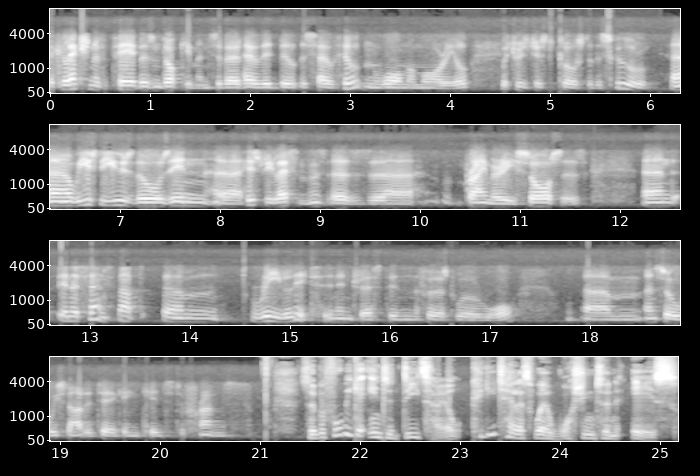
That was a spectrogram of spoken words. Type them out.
a collection of papers and documents about how they'd built the South Hilton War Memorial, which was just close to the school. Uh, we used to use those in uh, history lessons as uh, primary sources. And in a sense, that um, relit an interest in the First World War. Um, and so we started taking kids to France. So before we get into detail, could you tell us where Washington is?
